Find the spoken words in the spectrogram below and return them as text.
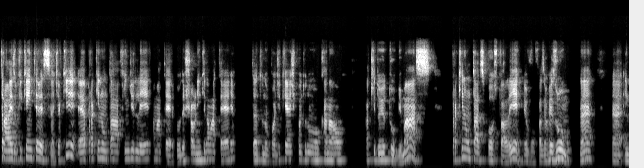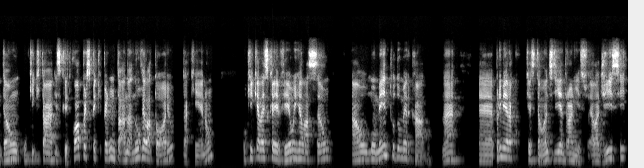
traz, o que que é interessante? Aqui é para quem não está afim de ler a matéria. Eu vou deixar o link da matéria, tanto no podcast quanto no canal aqui do YouTube. Mas, para quem não está disposto a ler, eu vou fazer um resumo, né? É, então, o que está escrito? Qual a perspectiva? Perguntar no relatório da Canon, o que, que ela escreveu em relação ao momento do mercado, né? É, primeira questão, antes de entrar nisso, ela disse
